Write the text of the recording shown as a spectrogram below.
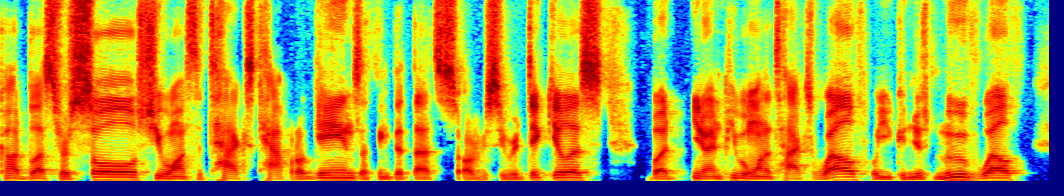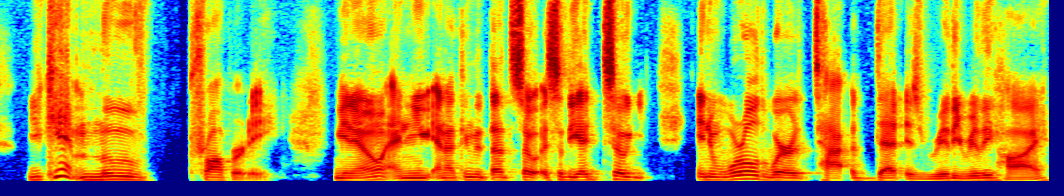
God bless her soul, she wants to tax capital gains. I think that that's obviously ridiculous. But, you know, and people want to tax wealth. Well, you can just move wealth. You can't move property you know and you and i think that that's so so the so in a world where ta- debt is really really high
